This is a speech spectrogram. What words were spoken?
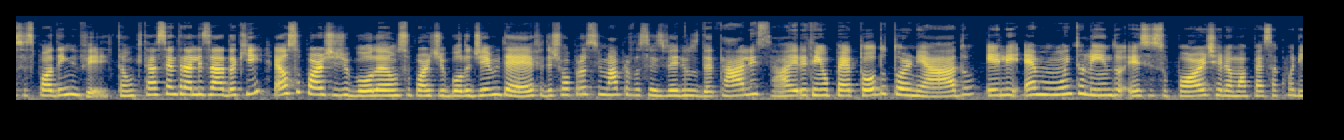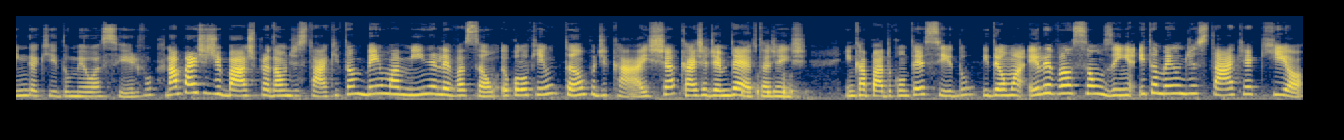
vocês podem ver. Então, o que está centralizado aqui é o suporte de bolo, é um suporte de bolo de MDF. Deixa eu aproximar para vocês verem os detalhes, tá? Ele tem o pé todo torneado. Ele é muito lindo, esse suporte. Ele é uma peça coringa aqui do meu acervo. Na parte de baixo, para dar um destaque, também uma mini elevação. Eu coloquei um tampo de caixa, caixa de MDF, tá, gente? encapado com tecido e deu uma elevaçãozinha e também um destaque aqui, ó,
